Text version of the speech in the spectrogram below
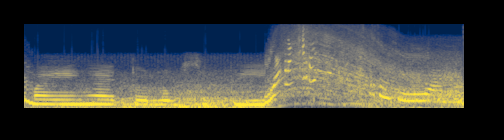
May natulog si Si, ano.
